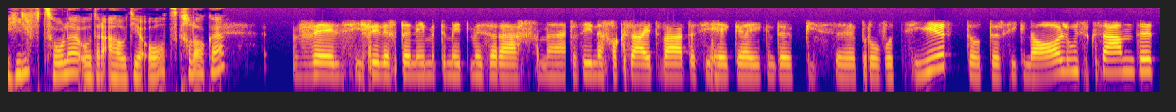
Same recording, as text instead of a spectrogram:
Hilfe zu holen oder auch die anzuklagen. Weil sie vielleicht dann immer damit müssen rechnen dass ihnen gesagt werden sie hätten irgendetwas äh, provoziert oder Signal ausgesendet.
